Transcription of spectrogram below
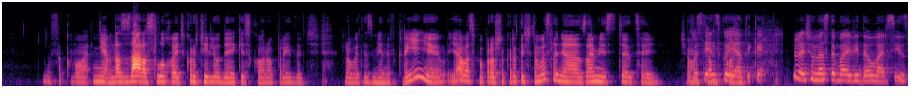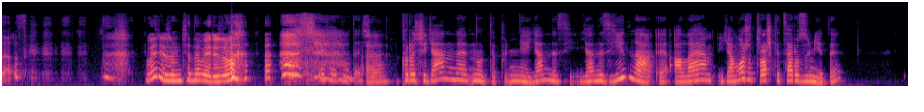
Високо. Ні, в нас зараз слухають круті люди, які скоро прийдуть робити зміни в країні. Я вас попрошу критичне мислення замість цей чогось. Християнської там, етики. Жаль, що в нас немає відеоверсії зараз. Виріжемо чи не виріжемо? Е, Коротше, я не ну, типу, ні, я не я не згідна, е, але я можу трошки це розуміти.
